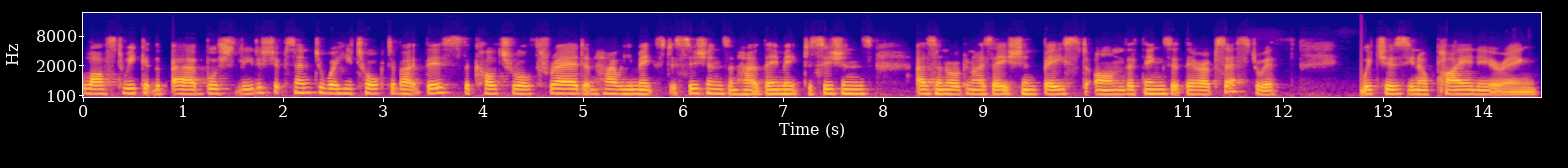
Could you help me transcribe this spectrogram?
last week at the uh, Bush Leadership Center, where he talked about this the cultural thread and how he makes decisions and how they make decisions as an organization based on the things that they're obsessed with which is, you know, pioneering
